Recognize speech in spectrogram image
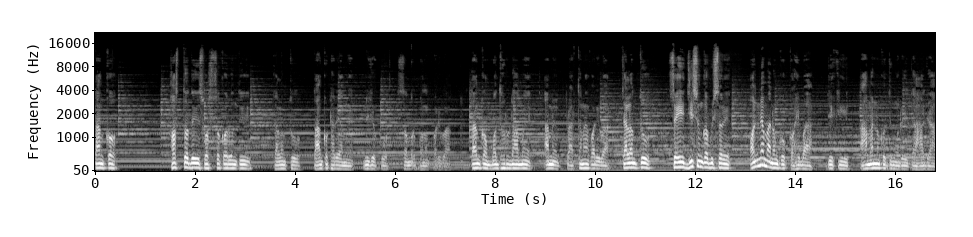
ତାଙ୍କ ହସ୍ତ ଦେଇ ସ୍ପର୍ଶ କରନ୍ତି ଚାଲନ୍ତୁ ତାଙ୍କଠାରେ ଆମେ ନିଜକୁ ସମର୍ପଣ କରିବା। ତାଙ୍କ ମଧୁର ନାମେ ଆମେ ପ୍ରାର୍ଥନା କରିବା। ଚାଲନ୍ତୁ ସେହି ଯୀଶୁଙ୍କ ବିଷୟରେ ଅନ୍ୟମାନଙ୍କୁ କହିବା। ଯେ କି ଆମମାନଙ୍କ ଜୀବନରେ ଯାହା ଯାହା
